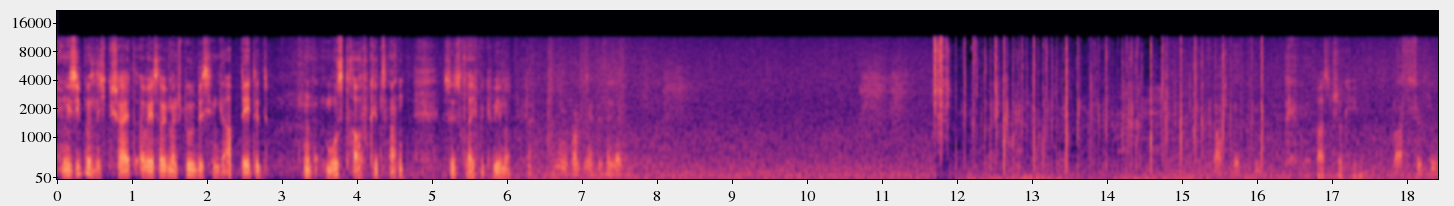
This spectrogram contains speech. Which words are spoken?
Irgendwie sieht man es nicht gescheit, aber jetzt habe ich meinen Stuhl ein bisschen geupdatet. Moos drauf getan. Das ist gleich bequemer. Oh Gott, ist ja lecker. Waschköpfchen. Shocking. Waschköpfchen.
